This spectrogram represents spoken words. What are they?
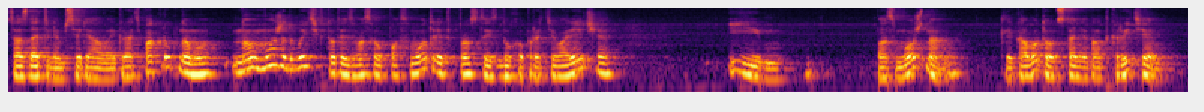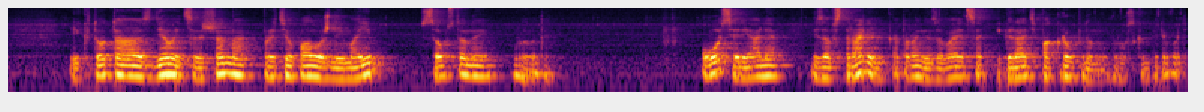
создателям сериала играть по-крупному, но, может быть, кто-то из вас его посмотрит просто из духа противоречия, и, возможно, для кого-то он станет открытием, и кто-то сделает совершенно противоположные моим собственные выводы о сериале из Австралии, который называется «Играть по-крупному» в русском переводе.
